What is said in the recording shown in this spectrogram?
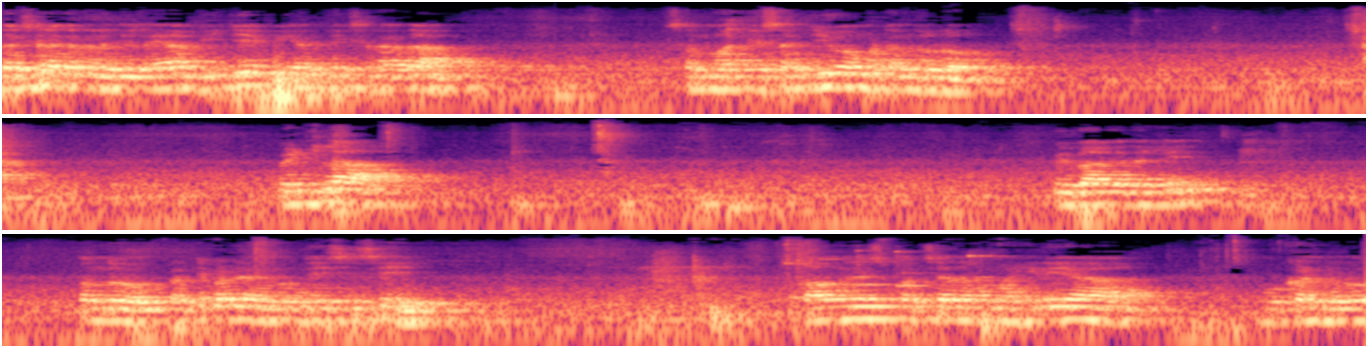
ದಕ್ಷಿಣ ಕನ್ನಡ ಜಿಲ್ಲೆಯ ಬಿಜೆಪಿ ಅಧ್ಯಕ್ಷರಾದ ಸನ್ಮಾನ್ಯ ಸಂಜೀವ ಮಠಂದೂರು ವಿಟ್ಲ ವಿಭಾಗದಲ್ಲಿ ಒಂದು ಪ್ರತಿಭಟನೆಯನ್ನು ಉದ್ದೇಶಿಸಿ ಕಾಂಗ್ರೆಸ್ ಪಕ್ಷದ ನಮ್ಮ ಹಿರಿಯ ಮುಖಂಡರು,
